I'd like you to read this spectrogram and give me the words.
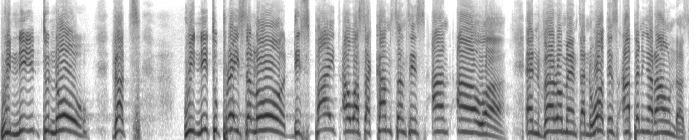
We need to know that we need to praise the Lord despite our circumstances and our environment and what is happening around us.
